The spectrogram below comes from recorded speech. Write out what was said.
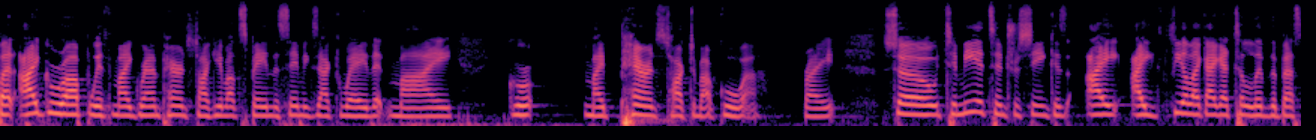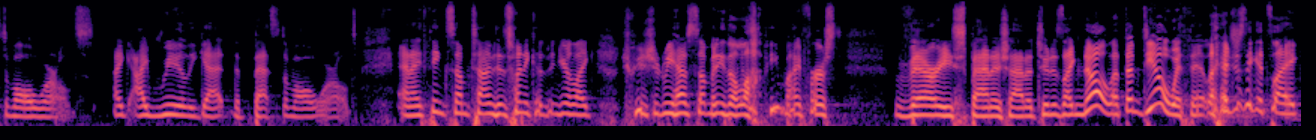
but I grew up with my grandparents talking about Spain the same exact way that my gr- my parents talked about Cuba, right? So to me, it's interesting because I I feel like I get to live the best of all worlds. I, I really get the best of all worlds. And I think sometimes it's funny because when you're like, should should we have somebody in the lobby? My first very Spanish attitude is like, no, let them deal with it. Like, I just think it's like,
